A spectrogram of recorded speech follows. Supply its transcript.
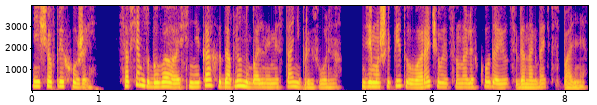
Еще в прихожей. Совсем забываю о синяках и давлю на больные места непроизвольно. Дима шипит и уворачивается, но легко дает себя нагнать в спальне.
